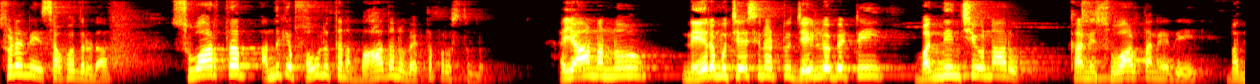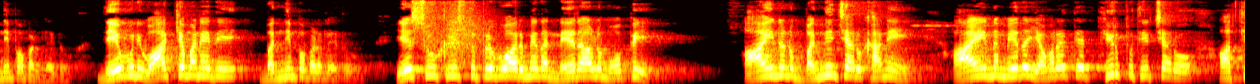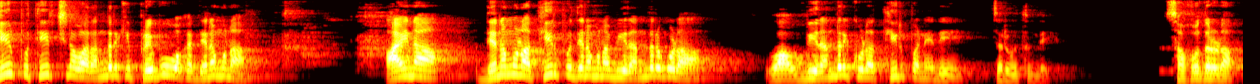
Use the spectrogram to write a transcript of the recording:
చూడండి సహోదరుడా సువార్త అందుకే పౌలు తన బాధను వ్యక్తపరుస్తుండు. అయ్యా నన్ను నేరము చేసినట్టు జైల్లో పెట్టి బంధించి ఉన్నారు. కానీ సువార్త అనేది బంధింపబడలేదు. దేవుని వాక్యం అనేది బంధింపబడలేదు. యేసుక్రీస్తు ప్రభువారి మీద నేరాలు మోపి ఆయనను బంధించారు. కానీ ఆయన మీద ఎవరైతే తీర్పు తీర్చారో ఆ తీర్పు తీర్చిన వారందరికీ ప్రభు ఒక దినమున ఆయన దినమున తీర్పు దినమున వీరందరూ కూడా వా వీరందరికీ కూడా తీర్పు అనేది జరుగుతుంది. సహోదరుడా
